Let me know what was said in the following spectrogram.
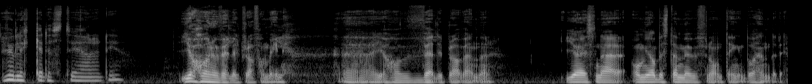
Hur lyckades du göra det? Jag har en väldigt bra familj. Eh, jag har väldigt bra vänner. Jag är sån här, om jag bestämmer mig för någonting, då händer det.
